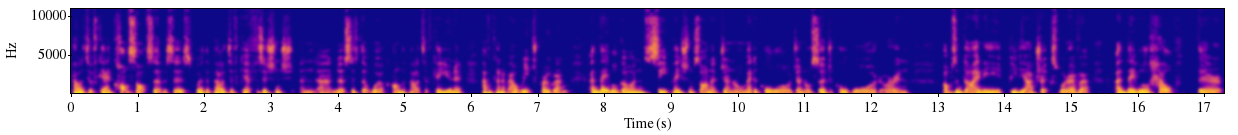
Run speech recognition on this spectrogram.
palliative care consult services where the palliative care physicians and uh, nurses that work on the palliative care unit have a kind of outreach program and they will go and see patients on a general medical or general surgical ward or in obs and gynae, pediatrics, wherever, and they will help their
